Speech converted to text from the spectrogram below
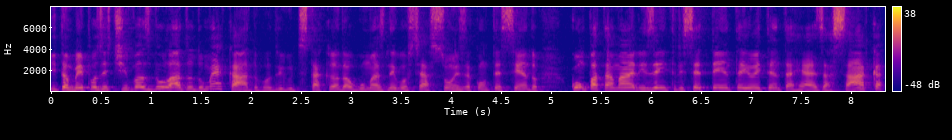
e também positivas do lado do mercado. Rodrigo destacando algumas negociações acontecendo com patamares entre 70 e 80 reais a saca.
